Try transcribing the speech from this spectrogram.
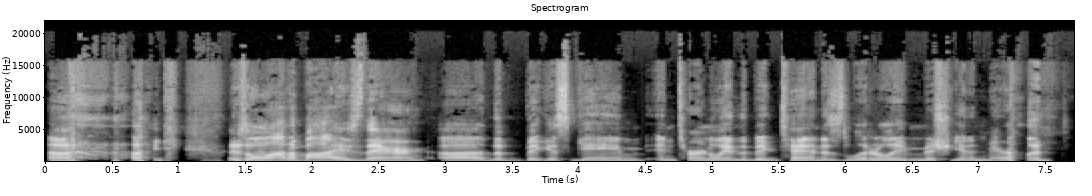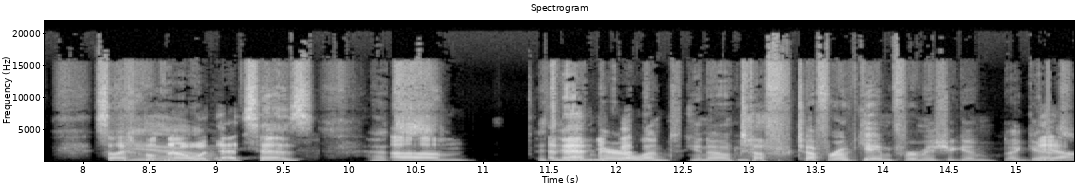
Uh, like there's a lot of byes there. Uh, the biggest game internally in the Big Ten is literally Michigan and Maryland. So I don't know what that says. That's... Um, it's and at Maryland, got, you know, tough tough road game for Michigan, I guess. Yeah,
